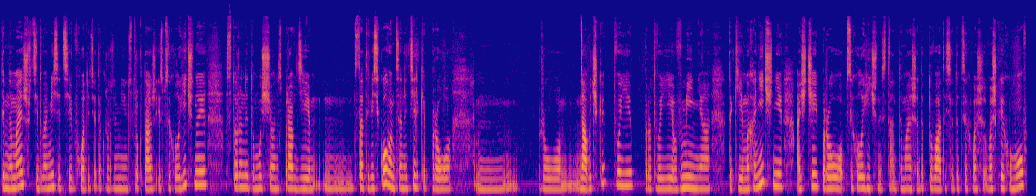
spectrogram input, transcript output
тим не менш в ці два місяці входить, я так розумію, інструктаж із психологічної сторони, тому що насправді стати військовим це не тільки про. Про навички твої, про твої вміння такі механічні, а ще й про психологічний стан. Ти маєш адаптуватися до цих важких умов,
